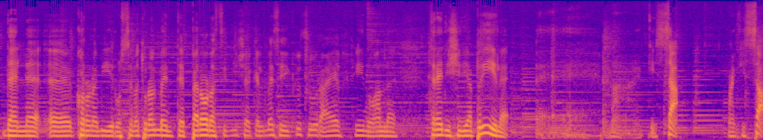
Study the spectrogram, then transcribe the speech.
del eh, coronavirus. Naturalmente per ora si dice che il mese di chiusura è fino al 13 di aprile, eh, ma chissà, ma chissà.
